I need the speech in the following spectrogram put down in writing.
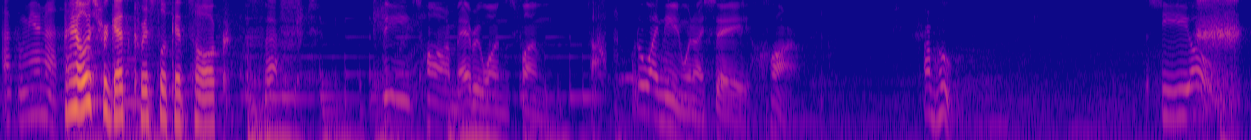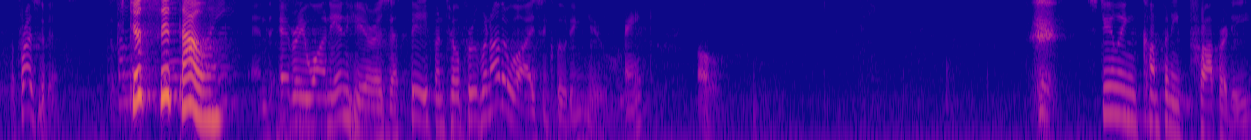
How come you're not? I always forget Crystal can talk. Theft. Thieves harm everyone's fun. What do I mean when I say harm? Harm who? The CEO, the president. Just sit down. And everyone in here is a thief until proven otherwise, including you. Right? Oh. Stealing company property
